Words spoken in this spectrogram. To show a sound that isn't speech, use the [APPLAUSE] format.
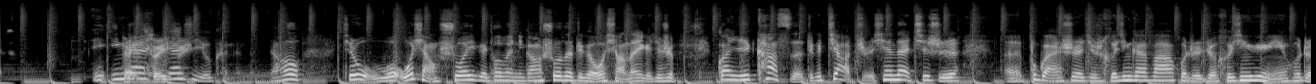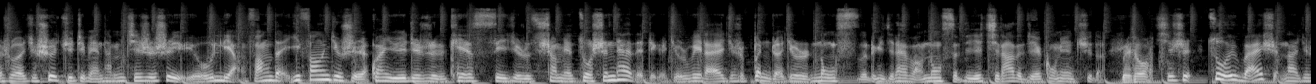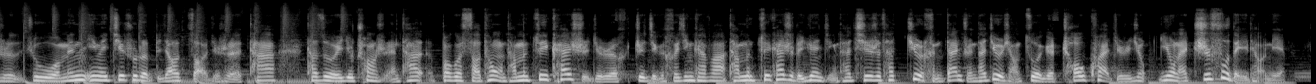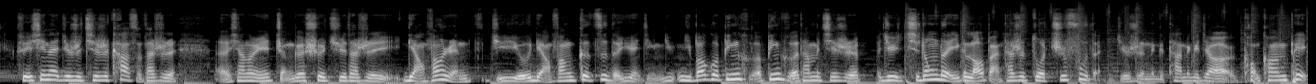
应应该应该是有可能的。然后，其实我我想说一个，后面你刚刚说的这个，我想到一个，就是关于 CAS 的这个价值。现在其实，呃，不管是就是核心开发，或者就核心运营，或者说就社区这边，他们其实是有两方的。一方就是关于就是 KSC，就是上面做生态的这个，就是未来就是奔着就是弄死这个以太坊，弄死这些其他的这些公链去的。没错。其实作为 Y 神呢，就是就我们因为接触的比较早，就是他他作为就创始人，他包括 Saton，他们最开始就是这几个核心开发，他们最开始的愿景，他其实他就是很单纯，他就是想做一个超快，就是用用来支付的一条链。所以现在就是其实 CAS 它是呃相当于整个社区它是两方人就有两方各自的愿景。你你包括冰河，冰河他们其实就其中的一个老板他是做支付的，就是那个他那个叫 Con Con Pay。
